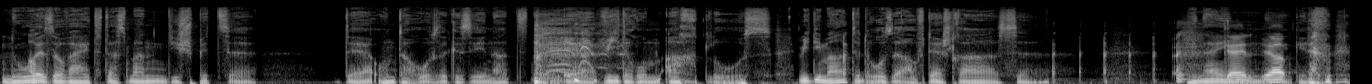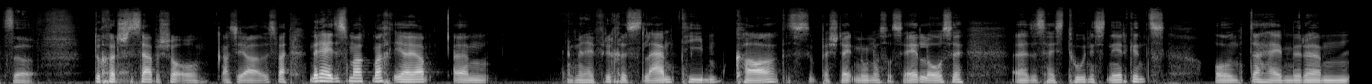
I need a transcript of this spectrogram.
Nur so weit, dass man die Spitze der Unterhose gesehen hat, die er wiederum achtlos, wie die Matedose auf der Straße, hinein. Geil, ja. So. Du kannst das eben schon auch. Also ja, das wär, wir haben das mal gemacht, ja, ja, ähm, wir haben früher ein Slam-Team gehabt, das besteht nur noch so sehr lose, äh, das heisst Tun ist nirgends, und da haben wir, ähm,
